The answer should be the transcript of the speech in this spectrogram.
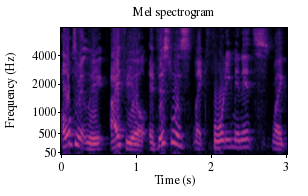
ultimately, I feel if this was like 40 minutes, like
